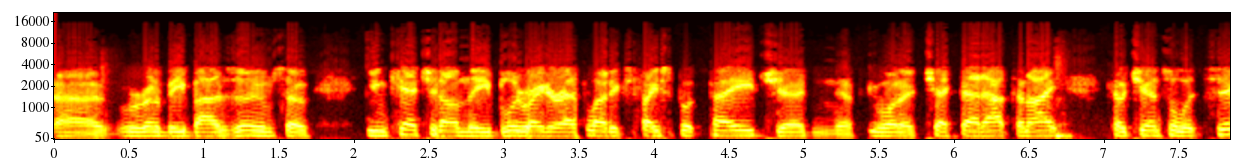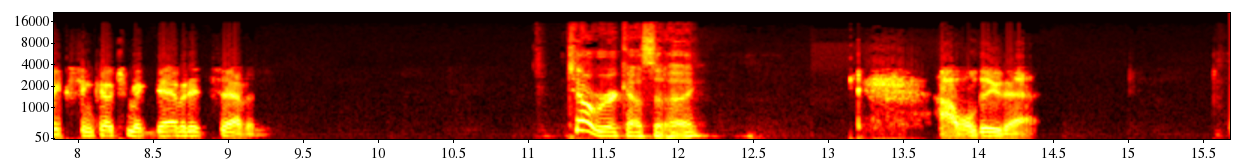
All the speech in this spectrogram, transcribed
uh, we're going to be by Zoom, so you can catch it on the Blue Raider Athletics Facebook page. Uh, and if you want to check that out tonight, Coach Insell at six and Coach McDevitt at seven. Tell Rick I said hey. I will do that.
